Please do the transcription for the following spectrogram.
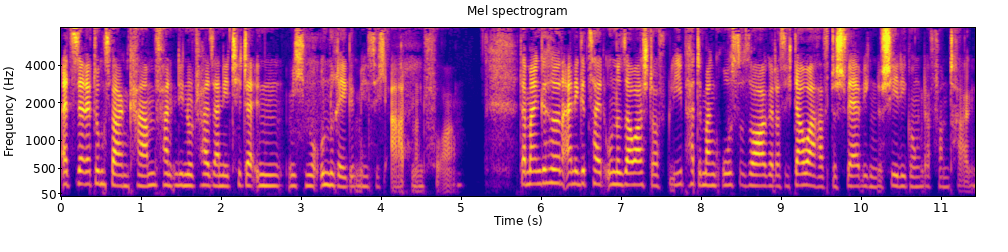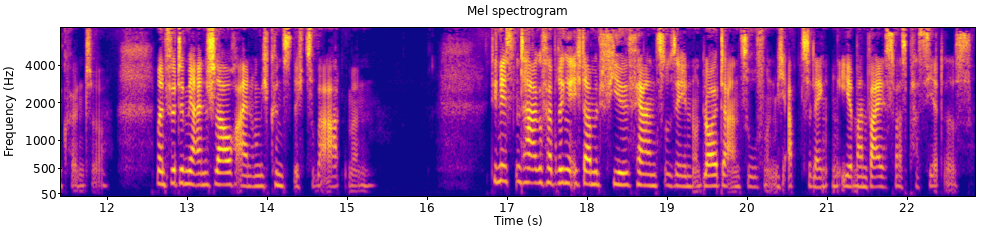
Als der Rettungswagen kam, fanden die NotfallsanitäterInnen mich nur unregelmäßig atmen vor. Da mein Gehirn einige Zeit ohne Sauerstoff blieb, hatte man große Sorge, dass ich dauerhafte schwerwiegende Schädigungen davontragen könnte. Man führte mir einen Schlauch ein, um mich künstlich zu beatmen. Die nächsten Tage verbringe ich damit viel fernzusehen und Leute anzurufen und mich abzulenken, ehe man weiß, was passiert ist.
